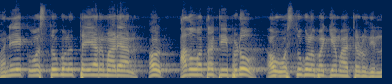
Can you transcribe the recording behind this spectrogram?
ಅನೇಕ ವಸ್ತುಗಳು ತಯಾರು ಮಾಡ್ಯಾನ. ಹೌದು. ಅದು ಒತ್ತಟಿ ಬಿಡು ಆ ವಸ್ತುಗಳ ಬಗ್ಗೆ ಮಾತಾಡೋದಿಲ್ಲ.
